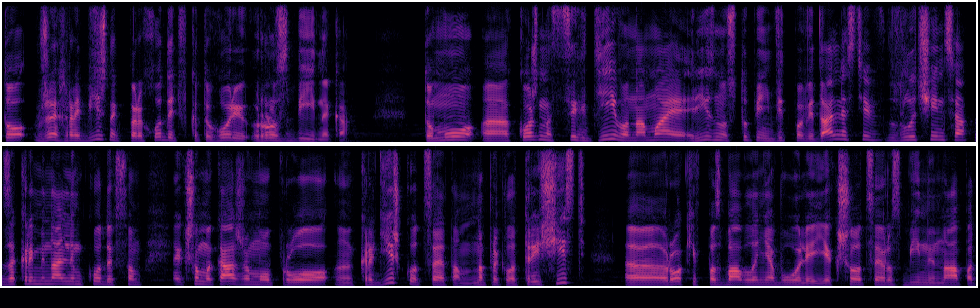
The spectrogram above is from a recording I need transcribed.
то вже грабіжник переходить в категорію розбійника. Тому е, кожна з цих дій вона має різну ступінь відповідальності злочинця за кримінальним кодексом. Якщо ми кажемо про е, крадіжку, це там, наприклад, 3-6 е, років позбавлення волі. Якщо це розбійний напад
